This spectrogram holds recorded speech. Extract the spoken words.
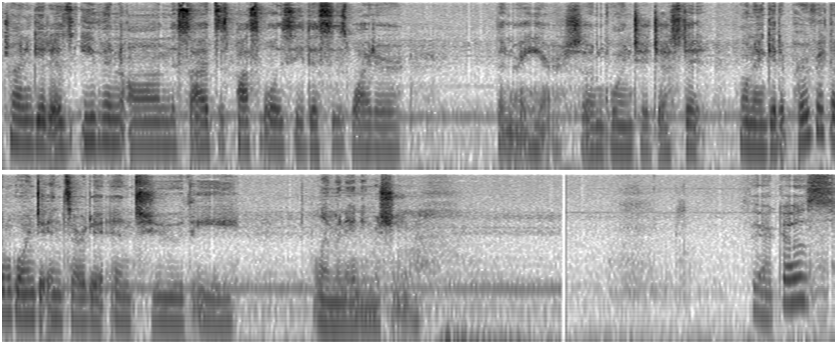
Trying to get as even on the sides as possible. You see this is wider than right here. So I'm going to adjust it. When I get it perfect, I'm going to insert it into the laminating machine. There it goes.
